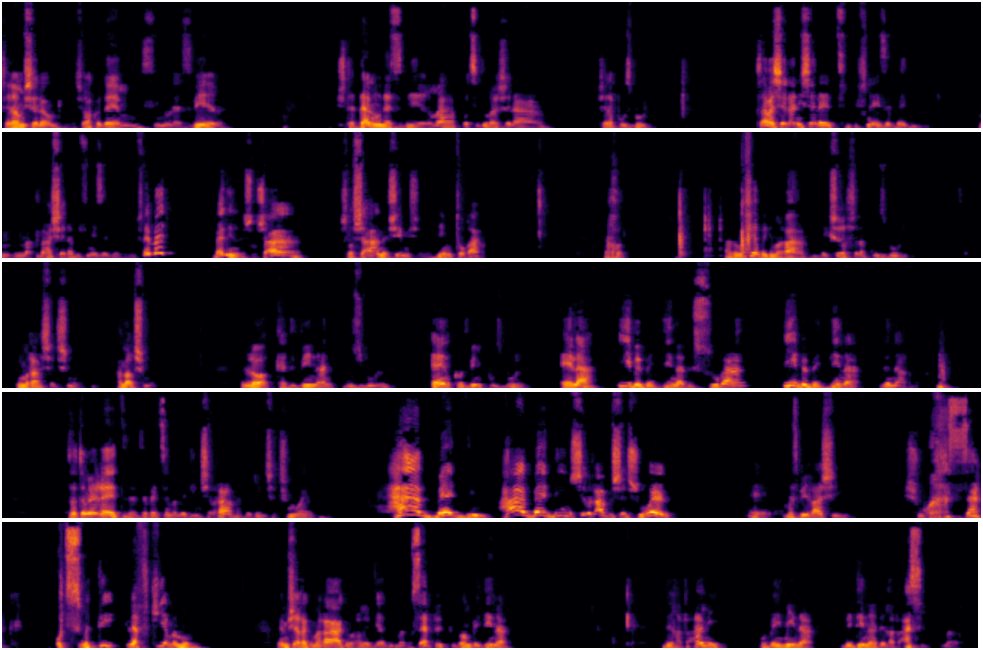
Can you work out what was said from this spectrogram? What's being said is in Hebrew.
שלום שלום, בשיעור הקודם ניסינו להסביר, השתדלנו להסביר מה הפרוצדורה של, ה, של הפרוסבול. עכשיו השאלה נשאלת בפני איזה בית דין. מה, השאלה בפני איזה בית דין? בפני בית דין. בית דין זה שלושה, שלושה אנשים שיודעים תורה. נכון. אבל הוא מופיע בגמרא בהקשר של הפרוסבול אמרה של שמואל. אמר שמואל לא כתבינן פוסבול, אין כותבים פוסבול, אלא אי בבית דינא דסורא, אי בבית דינא דנרדה. זאת אומרת, זה, זה בעצם הבית דין של רב, הבית דין של שמואל. הבית דין, הבית דין של רב ושל שמואל, אה, מסביר רש"י שהוא חזק, עוצמתי, להפקיע ממון. בהמשך הגמרא, הגמרא מביאה דוגמה נוספת, כגון בית דינא דרב עמי ובימינא בדינא דרב אסי.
